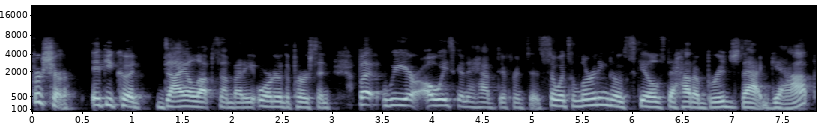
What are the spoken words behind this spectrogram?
for sure. If you could dial up somebody, order the person, but we are always going to have differences. So it's learning those skills to how to bridge that gap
